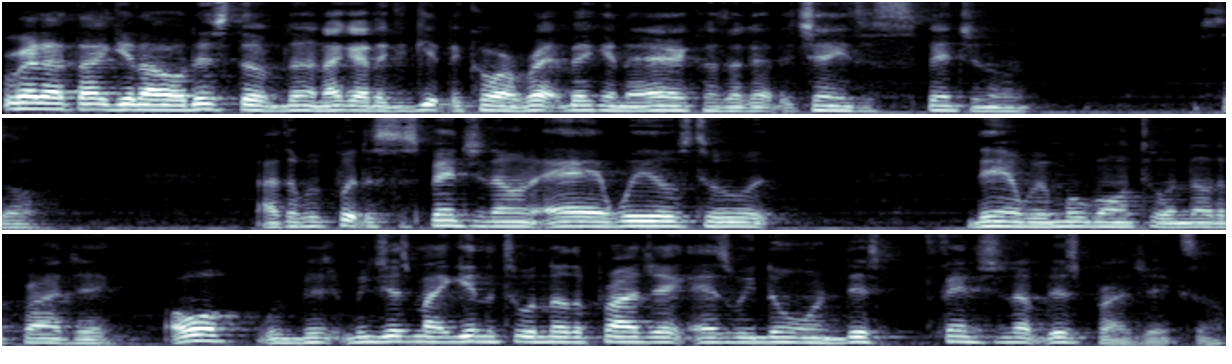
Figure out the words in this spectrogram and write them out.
right after I get all this stuff done, I got to get the car right back in the air because I got to change the suspension on it. So after we put the suspension on, add wheels to it, then we'll move on to another project. Or we, we just might get into another project as we doing this, finishing up this project. So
